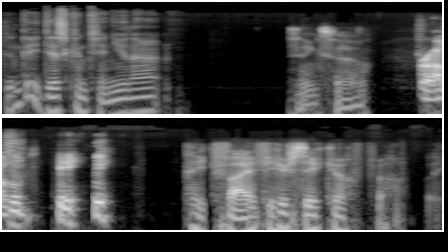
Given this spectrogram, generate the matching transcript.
Didn't they discontinue that? I think so. Probably. Like five years ago, probably.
